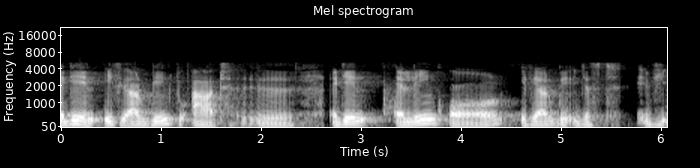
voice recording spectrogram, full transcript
again if you are going to add uh, again a link or if you are just if you,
